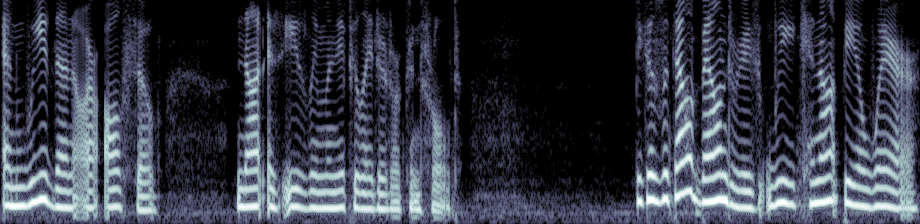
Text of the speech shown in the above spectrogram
And we then are also not as easily manipulated or controlled. Because without boundaries, we cannot be aware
